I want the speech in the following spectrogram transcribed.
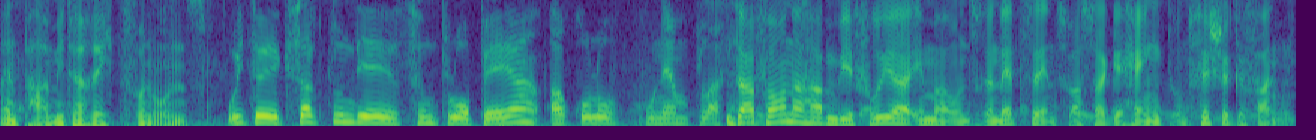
ein paar Meter rechts von uns. Da vorne haben wir früher immer unsere Netze ins Wasser gehängt und Fische gefangen.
